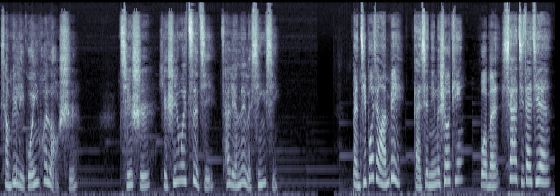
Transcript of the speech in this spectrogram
想必李国英会老实。其实也是因为自己才连累了星星。本集播讲完毕，感谢您的收听，我们下集再见。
